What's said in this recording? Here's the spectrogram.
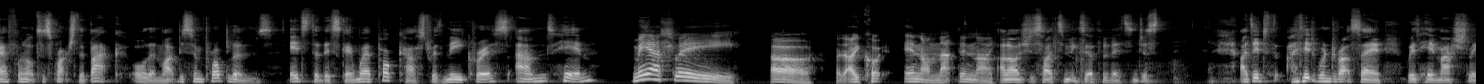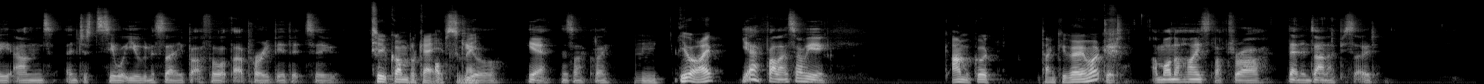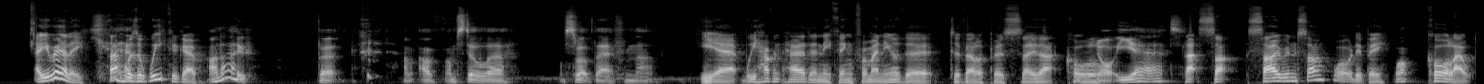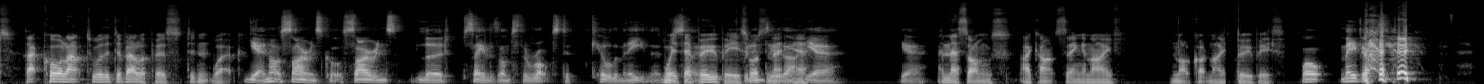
Careful not to scratch the back, or there might be some problems. It's the This Game Where podcast with me, Chris, and him. Me, Ashley. Oh, I cut in on that, didn't I? And I decided to mix it up a bit and just. I did. I did wonder about saying with him, Ashley, and and just to see what you were going to say, but I thought that'd probably be a bit too Too complicated. obscure. Yeah, exactly. Me. You all right? Yeah, Phalanx, how are you? I'm good. Thank you very much. Good. I'm on a high after our Ben and Dan episode. Are you really? Yeah. That was a week ago. I know, but I'm, I've- I'm still. Uh, I'm still up there from that. Yeah, we haven't heard anything from any other developers, so that call Not yet. that si- siren song, what would it be? What? Call out. That call out to other developers didn't work. Yeah, not Sirens Call. Sirens lured sailors onto the rocks to kill them and eat them. With so their boobies, wasn't it? Yeah. yeah, yeah. And their songs. I can't sing and I've not got nice boobies. Well, maybe after,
